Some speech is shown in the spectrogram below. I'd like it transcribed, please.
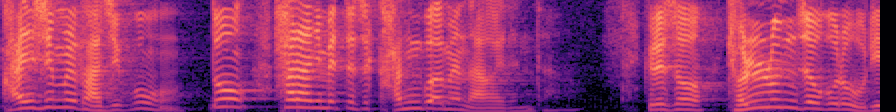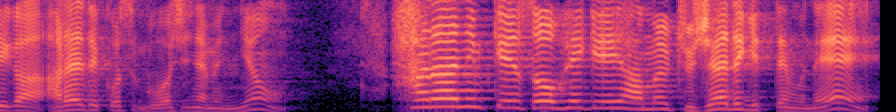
관심을 가지고 또 하나님의 뜻을 간구하며 나가야 된다. 그래서 결론적으로 우리가 알아야 될 것은 무엇이냐면요. 하나님께서 회개함을 주셔야 되기 때문에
